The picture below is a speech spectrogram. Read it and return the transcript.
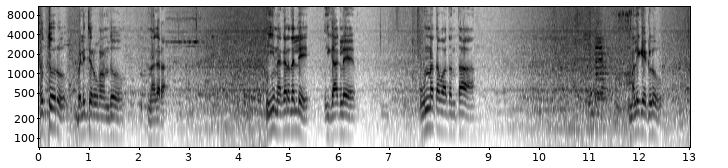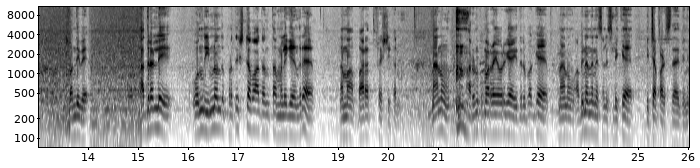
ಪುತ್ತೂರು ಬೆಳೀತಿರುವ ಒಂದು ನಗರ. ಈ ನಗರದಲ್ಲಿ ಈಗಾಗಲೇ ಉನ್ನತವಾದಂಥ ಮಳಿಗೆಗಳು ಬಂದಿವೆ. ಅದರಲ್ಲಿ ಒಂದು ಇನ್ನೊಂದು ಪ್ರತಿಷ್ಠವಾದಂಥ ಮಳಿಗೆ ಅಂದರೆ ನಮ್ಮ ಭಾರತ್ ಫ್ರೆಶ್ ಚಿಕನ್ ನಾನು ಅರುಣ್ ಕುಮಾರ್ ರೈ ಅವರಿಗೆ ಇದ್ರ ಬಗ್ಗೆ ನಾನು ಅಭಿನಂದನೆ ಸಲ್ಲಿಸಲಿಕ್ಕೆ ಇಚ್ಛಪಡಿಸ್ತಾ ಇದ್ದೀನಿ.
